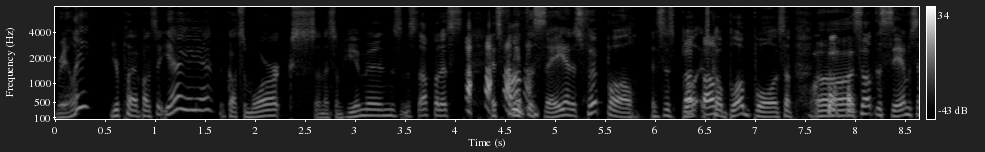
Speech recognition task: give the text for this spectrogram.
Really? You're playing fantasy? Yeah, yeah, yeah. We've got some orcs and there's some humans and stuff, but it's it's fantasy and it's football. It's just blood, it's called Blood Bowl and stuff. Oh, it's not the same. It's,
